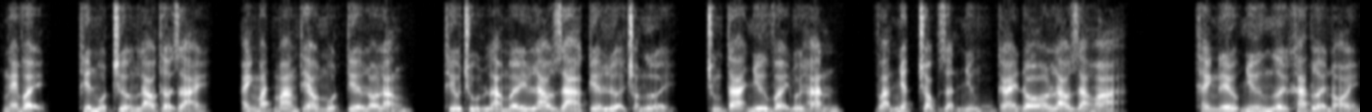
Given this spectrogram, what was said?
Nghe vậy, thiên một trưởng lão thở dài, ánh mắt mang theo một tia lo lắng, thiếu chủ là mấy lao già kia lựa chọn người, chúng ta như vậy đối hắn, vạn nhất chọc giận những cái đó lao ra hỏa. Thành nếu như người khác lời nói,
